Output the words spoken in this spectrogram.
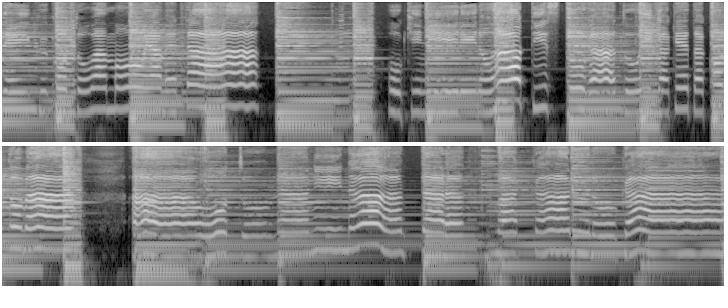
ていくことはもうやめた。お気に入りのアーティストが問いかけた言葉。ああ大人になったらわかるのか。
